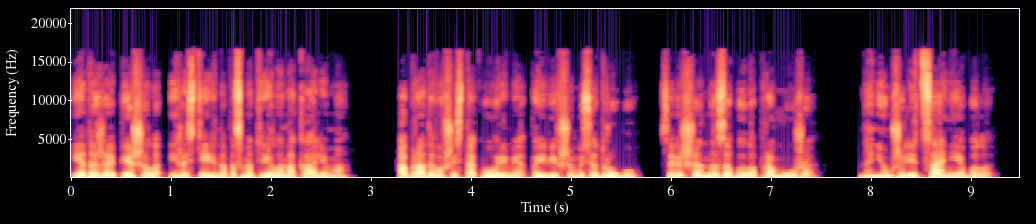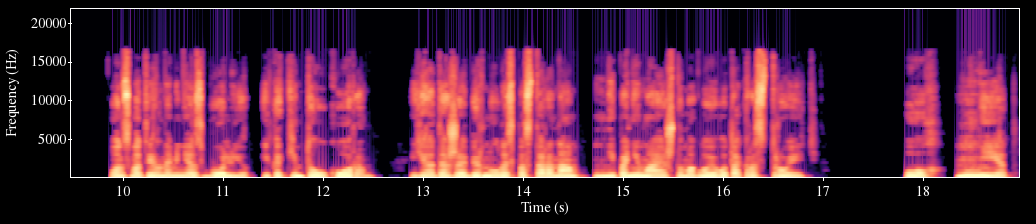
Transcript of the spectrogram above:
Я даже опешила и растерянно посмотрела на Калима. Обрадовавшись так вовремя появившемуся другу, совершенно забыла про мужа. На нем же лица не было. Он смотрел на меня с болью и каким-то укором. Я даже обернулась по сторонам, не понимая, что могло его так расстроить. Ох, нет.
